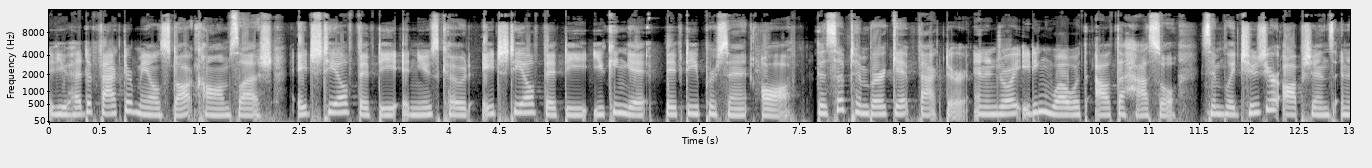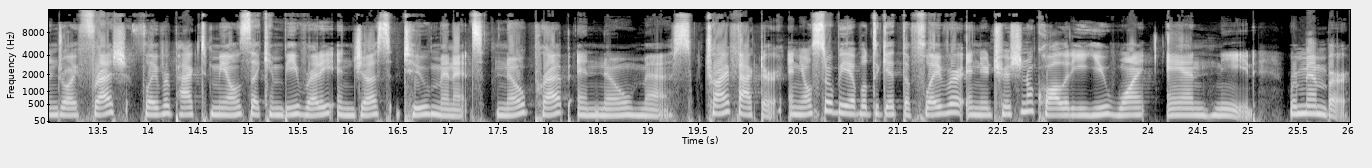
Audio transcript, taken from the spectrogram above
If you head to factormeals.com slash HTL50 and use code HTL50, you can get 50% off. This September, get Factor and enjoy eating well without the hassle. Simply choose your options and enjoy fresh, flavor packed meals that can be ready in just two minutes. No prep and no mess. Try Factor, and you'll still be able to get the flavor and nutritional quality you want and need. Remember,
